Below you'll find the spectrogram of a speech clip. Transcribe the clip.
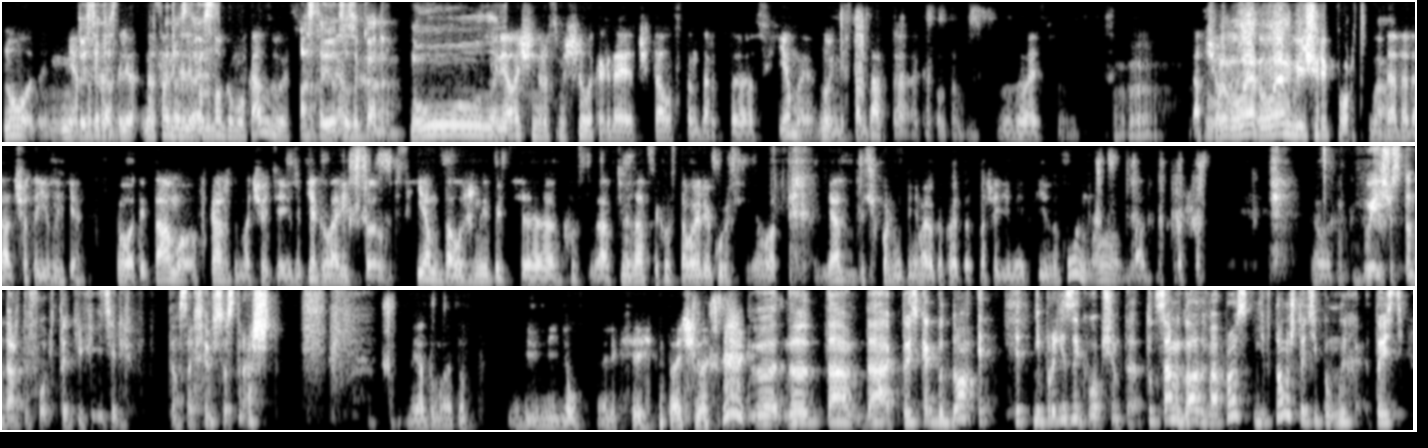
Ну, нет, То есть на, это, самом деле, на самом деле во многом указывается. Остается меня, за кадром. Ну, меня ладно. очень рассмешило, когда я читал стандарт э, схемы, ну, не стандарт, а как он там называется? Отчет. Language report, да. Да-да-да, отчет о языке. Вот, и там в каждом отчете о языке говорится, схем должны быть э, хвост, оптимизации хвостовой рекурсии. Вот. Я до сих пор не понимаю, какое это отношение имеет к языку, но ладно, хорошо. Вот. Вы еще стандарты Форта не видели? Там совсем все страшно. Я думаю, тут видел Алексей, точно. Ну, там, да, то есть как бы, но это, это не про язык, в общем-то. Тут самый главный вопрос не в том, что типа мы, то есть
